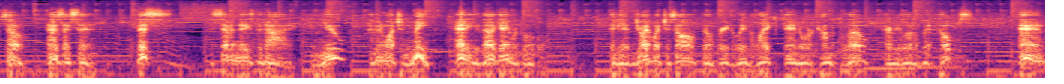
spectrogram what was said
So, as I said, this is Seven Days to Die, and you have been watching me, Eddie the Gamer Ghoul. If you enjoyed what you saw, feel free to leave a like and or comment below. Every little bit helps. And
